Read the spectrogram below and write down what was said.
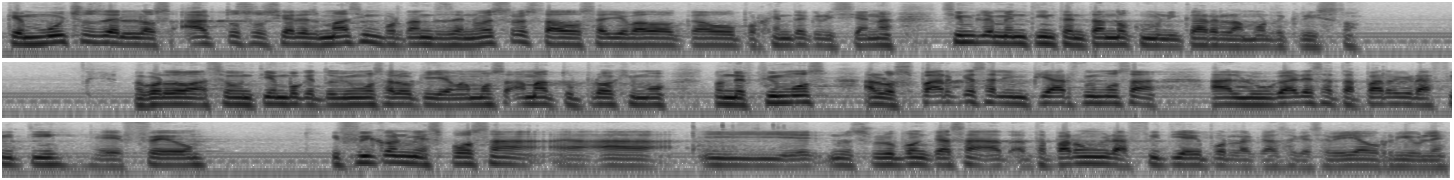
que muchos de los actos sociales más importantes de nuestro estado se ha llevado a cabo por gente cristiana simplemente intentando comunicar el amor de Cristo. Me acuerdo hace un tiempo que tuvimos algo que llamamos Ama tu prójimo, donde fuimos a los parques a limpiar, fuimos a, lugares a tapar graffiti eh, feo y fui con mi esposa y eh, nuestro grupo en casa a, tapar un grafiti ahí por la casa que se veía horrible.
